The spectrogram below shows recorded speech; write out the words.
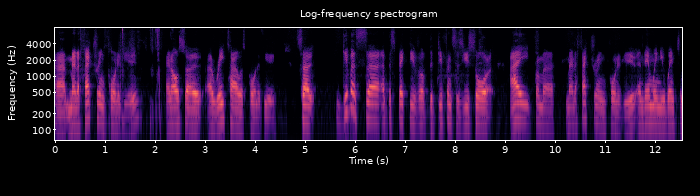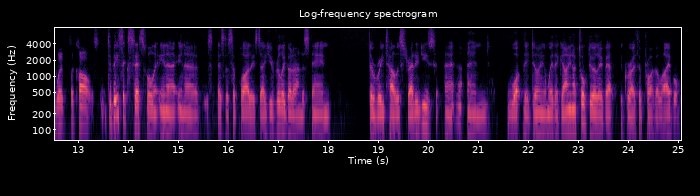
uh, manufacturing point of view and also a retailer's point of view. So, give us uh, a perspective of the differences you saw, a from a manufacturing point of view, and then when you went to work for Coles. To be successful in a in a as a supplier these days, you've really got to understand the retailer's strategies uh, and what they're doing and where they're going. I talked earlier about the growth of private label,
